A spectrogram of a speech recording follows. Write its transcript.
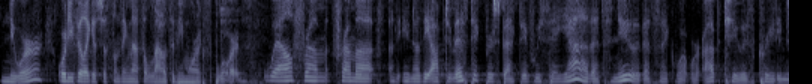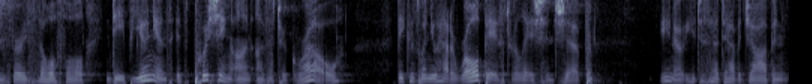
newer, or do you feel like it's just something that's allowed to be more explored? Well, from from a you know the optimistic perspective, we say, yeah, that's new. That's like what we're up to is creating these very soulful, deep unions. It's pushing on us to grow, because when you had a role-based relationship you know, you just had to have a job and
